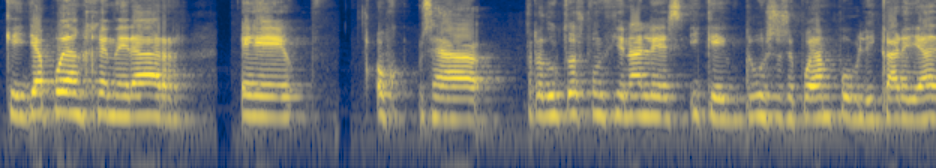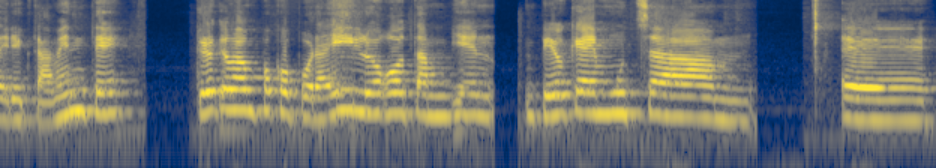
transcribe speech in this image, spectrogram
que ya puedan generar, eh, o, sea, productos funcionales y que incluso se puedan publicar ya directamente. Creo que va un poco por ahí. Luego también veo que hay mucha... Eh,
